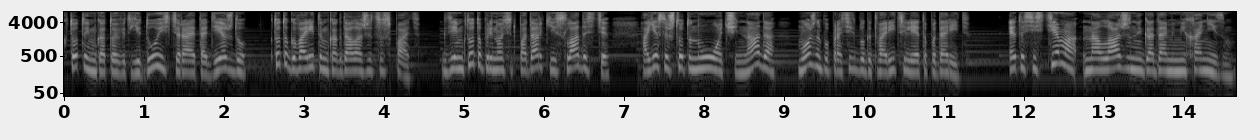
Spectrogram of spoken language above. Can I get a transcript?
кто-то им готовит еду и стирает одежду, кто-то говорит им, когда ложиться спать, где им кто-то приносит подарки и сладости, а если что-то ну очень надо, можно попросить благотворителей это подарить. Эта система – налаженный годами механизм,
